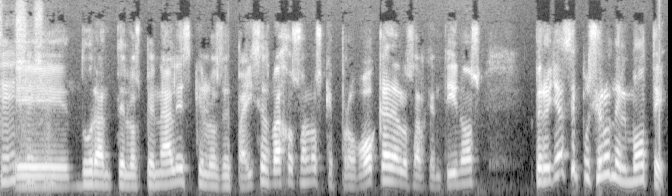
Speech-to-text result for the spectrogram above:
eh, durante los penales que los de Países Bajos son los que provocan a los argentinos, pero ya se pusieron el mote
